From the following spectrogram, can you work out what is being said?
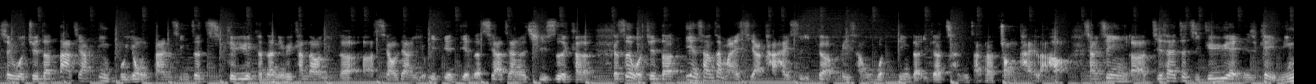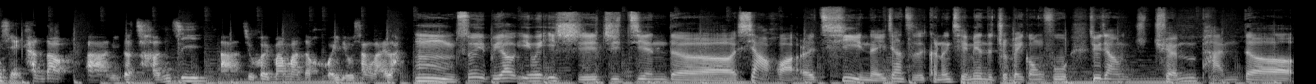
所以我觉得大家并不用担心这几个月可能你会看到你的呃销量有一点点的下降的趋势，可可是我觉得电商在马来西亚它还是一个非常稳定的一个成长的状态了哈，相信呃接下来这几个月。月，你就可以明显看到啊，你的成绩啊就会慢慢的回流上来了。嗯，所以不要因为一时之间的下滑而气馁，这样子可能前面的准备功夫就这样全盘的，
